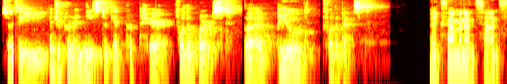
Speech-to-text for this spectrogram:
So the entrepreneur needs to get prepared for the worst, but build for the best. Makes eminent sense.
